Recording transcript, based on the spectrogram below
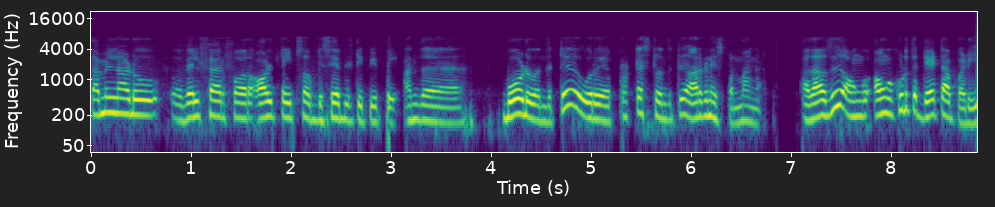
Tamil Nadu welfare for all types of disability people அந்த போர்டு வந்துட்டு ஒரு ப்ரொட்டஸ்ட் வந்துட்டு ஆர்கனைஸ் பண்ணாங்க. அதாவது அவங்க அவங்க கொடுத்த டேட்டா படி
